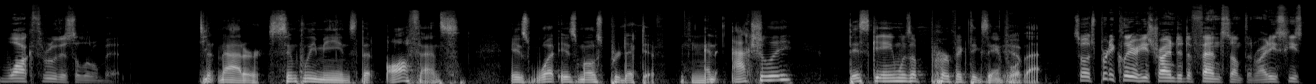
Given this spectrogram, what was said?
walk through this a little bit. Doesn't matter simply means that offense is what is most predictive. Mm-hmm. And actually, this game was a perfect example yep. of that. So it's pretty clear he's trying to defend something, right? He's he's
